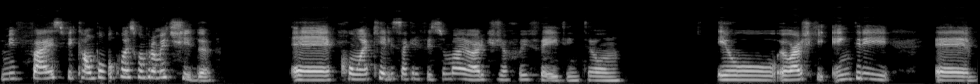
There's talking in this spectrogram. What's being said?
me faz ficar um pouco mais comprometida é, com aquele sacrifício maior que já foi feito. Então, eu, eu acho que entre é,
